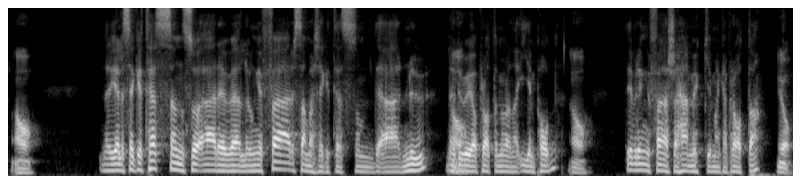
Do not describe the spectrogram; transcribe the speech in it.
Ja, När det gäller sekretessen så är det väl ungefär samma sekretess som det är nu. När Ja. du och jag pratar med varandra i en podd. ja, Det är väl ungefär så här mycket man kan prata. ja,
